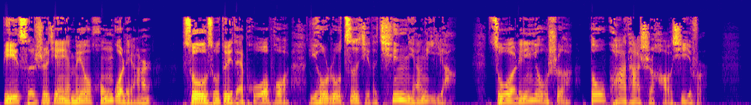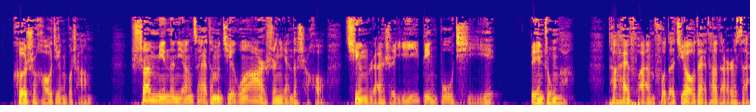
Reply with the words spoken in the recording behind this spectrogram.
彼此之间也没有红过脸儿。素素对待婆婆犹如自己的亲娘一样，左邻右舍都夸她是好媳妇可是好景不长。山民的娘在他们结婚二十年的时候，竟然是一病不起。临终啊，他还反复的交代他的儿子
